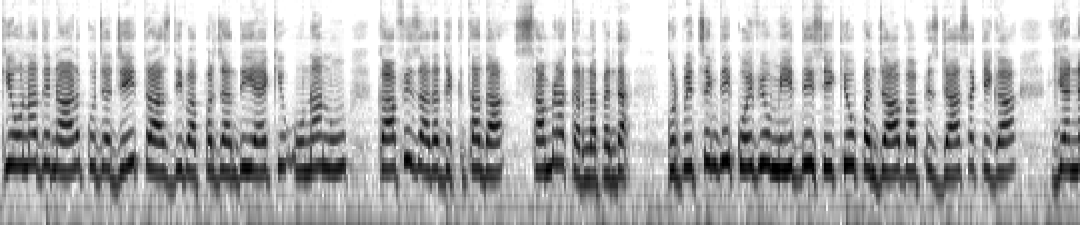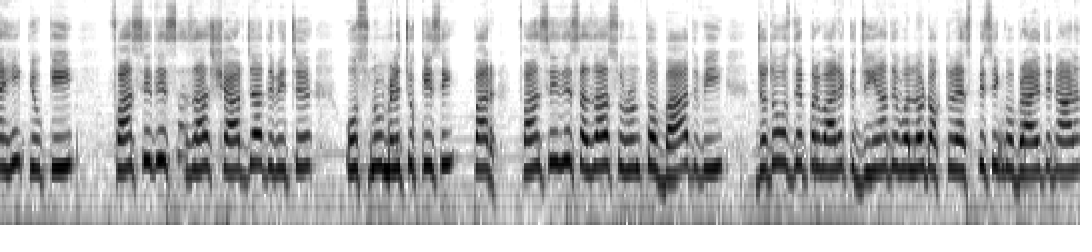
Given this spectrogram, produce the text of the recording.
ਕਿ ਉਹਨਾਂ ਦੇ ਨਾਲ ਕੁਝ ਅਜਿਹੀ ਤਰਾਸਦੀ ਵਾਪਰ ਜਾਂਦੀ ਹੈ ਕਿ ਉਹਨਾਂ ਨੂੰ ਕਾਫੀ ਜ਼ਿਆਦਾ ਦਿੱਕਤਾਂ ਦਾ ਸਾਹਮਣਾ ਕਰਨਾ ਪੈਂਦਾ ਹੈ। ਗੁਰਪ੍ਰੀਤ ਸਿੰਘ ਦੀ ਕੋਈ ਵੀ ਉਮੀਦ ਨਹੀਂ ਸੀ ਕਿ ਉਹ ਪੰਜਾਬ ਵਾਪਸ ਜਾ ਸਕੇਗਾ ਜਾਂ ਨਹੀਂ, ਕਿਉਂਕਿ ਫਾਂਸੀ ਦੀ ਸਜ਼ਾ ਸ਼ਾਰਜਾ ਦੇ ਵਿੱਚ ਉਸ ਨੂੰ ਮਿਲ ਚੁੱਕੀ ਸੀ। ਪਰ ਫਾਂਸੀ ਦੀ ਸਜ਼ਾ ਸੁਣਨ ਤੋਂ ਬਾਅਦ ਵੀ ਜਦੋਂ ਉਸ ਦੇ ਪਰਿਵਾਰਕ ਜੀਆਂ ਦੇ ਵੱਲੋਂ ਡਾਕਟਰ ਐਸਪੀ ਸਿੰਘ ਓਬਰਾਏ ਦੇ ਨਾਲ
